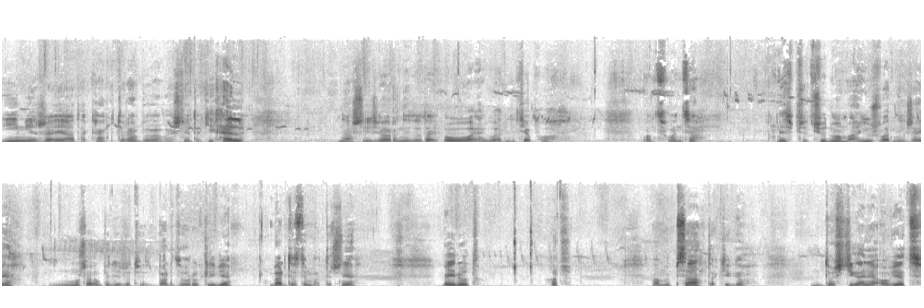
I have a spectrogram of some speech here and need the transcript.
i mierzeja taka, która była właśnie taki hel nasz jeziorny tutaj. O, jak ładnie ciepło od słońca. Jest przed siódmą, a już ładnie grzeje. Muszę Wam powiedzieć, że to jest bardzo urokliwie, bardzo sympatycznie. Bejrut, chodź. Mamy psa, takiego do ścigania owiec.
